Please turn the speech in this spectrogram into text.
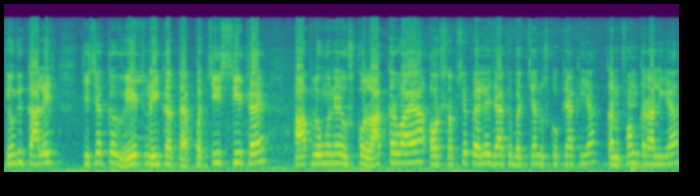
क्योंकि कॉलेज शिक्षक वेट नहीं करता है। पच्चीस सीट है आप लोगों ने उसको लॉक करवाया और सबसे पहले जाके बच्चे ने उसको क्या किया? कंफर्म करा लिया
